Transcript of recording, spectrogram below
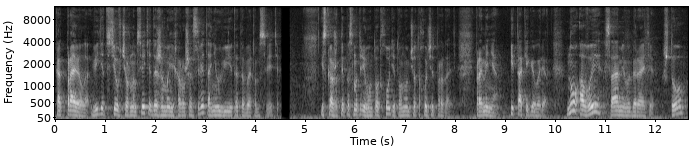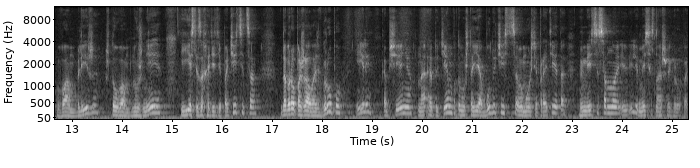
как правило, видят все в черном свете, даже мои хорошие советы, они увидят это в этом свете и скажут, ты посмотри, он тот ходит, он вам что-то хочет продать про меня. И так и говорят. Ну, а вы сами выбирайте, что вам ближе, что вам нужнее. И если захотите почиститься, добро пожаловать в группу или к общению на эту тему, потому что я буду чиститься, вы можете пройти это вместе со мной или вместе с нашей группой.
